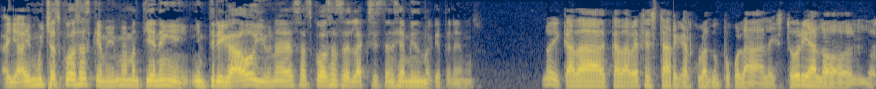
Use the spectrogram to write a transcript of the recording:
hay, hay, muchas cosas que a mí me mantienen intrigado y una de esas cosas es la existencia misma que tenemos. ¿no? Y cada, cada vez está recalculando un poco la, la historia, lo, lo,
